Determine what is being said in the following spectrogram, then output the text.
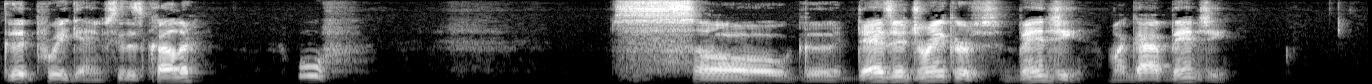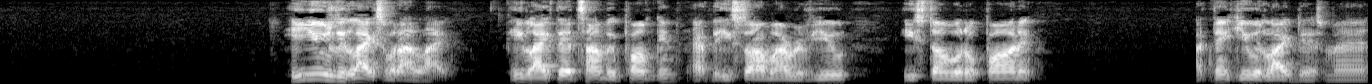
Good pregame. See this color? Ooh. So good. Desert Drinkers. Benji. My guy Benji. He usually likes what I like. He liked the Atomic Pumpkin. After he saw my review, he stumbled upon it. I think you would like this, man.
